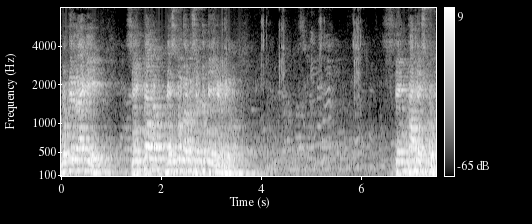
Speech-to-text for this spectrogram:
ಮುಂದಿನದಾಗಿ ಸೈಂಟ್ ಪಾಲ್ ಹೈಸ್ಕೂಲ್ ಅವರು ಸಿದ್ಧತೆಯಲ್ಲಿರಬೇಕು ಸೈಂಟ್ ಪಾಲ್ ಹೈಸ್ಕೂಲ್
